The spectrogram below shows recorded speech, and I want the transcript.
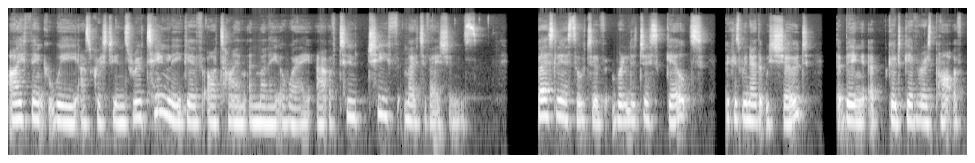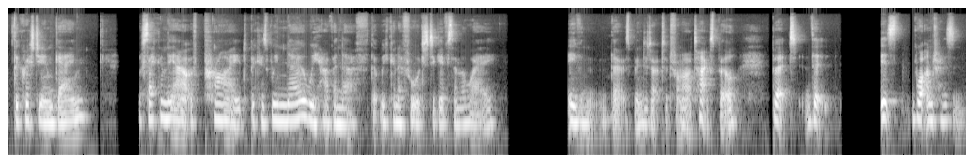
I think we as Christians routinely give our time and money away out of two chief motivations. Firstly, a sort of religious guilt, because we know that we should, that being a good giver is part of the Christian game. Or secondly, out of pride, because we know we have enough that we can afford to give some away, even though it's been deducted from our tax bill. But that it's what I'm trying to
